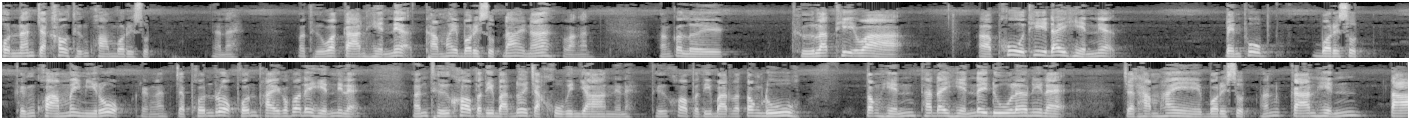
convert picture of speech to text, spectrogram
คนนั้นจะเข้าถึงความบริสุทธิ์นะนะก็ถือว่าการเห็นเนี่ยทำให้บริสุทธิ์ได้นะว่างั้นมันก็เลยถือลัทธิว่าผู้ที่ได้เห็นเนี่ยเป็นผู้บริสุทธิ์ถึงความไม่มีโรคอย่างนั้นจะพ้นโรคพ้นภัยก็เพราะได้เห็นนี่แหละ อันถือข้อปฏิบัติด้วยจากครูวิญญาณเนี่ยนะถือข้อปฏิบัติว่าต้องดู ต้องเห็นถ้าได้เห็นได้ดูแล้วนี่แหละ จะทำให้บริสุทธิ์เพราะการเห็นตา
